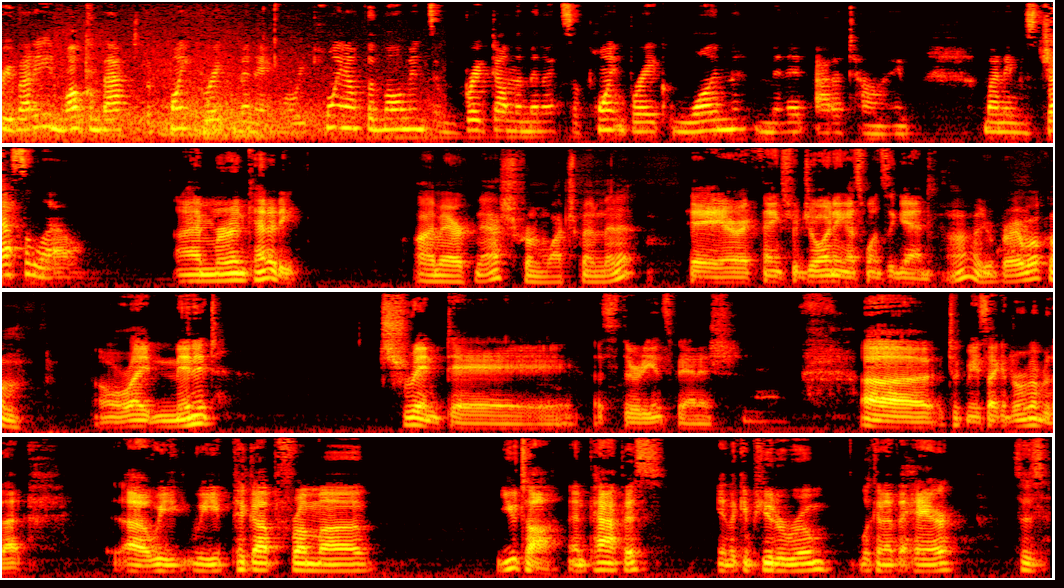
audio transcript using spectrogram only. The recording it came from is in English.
Hey, everybody, and welcome back to the Point Break Minute, where we point out the moments and we break down the minutes of Point Break one minute at a time. My name is Jessa Lowe. I'm Marin Kennedy. I'm Eric Nash from Watchmen Minute. Hey, Eric, thanks for joining us once again. Oh, you're very welcome. All right, minute trente. That's 30 in Spanish. Uh, it took me a second to remember that. Uh, we, we pick up from uh, Utah and Pappas in the computer room looking at the hair. Says,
